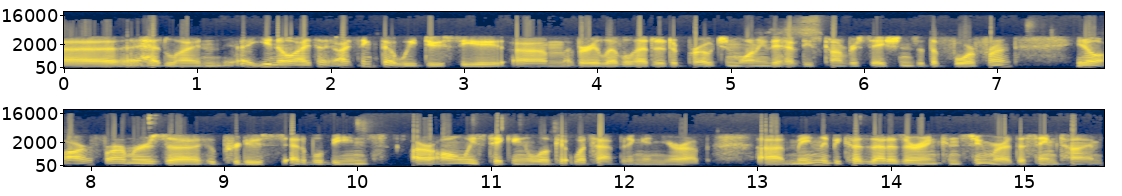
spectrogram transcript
uh, headline. You know, I, th- I think that we do see um, a very level-headed approach in wanting to have these conversations at the forefront. You know, our farmers uh, who produce edible beans are always taking a look at what's happening in Europe, uh, mainly because that is our end consumer at the same time.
